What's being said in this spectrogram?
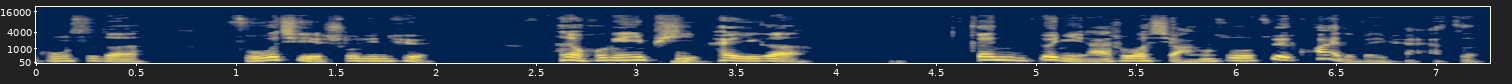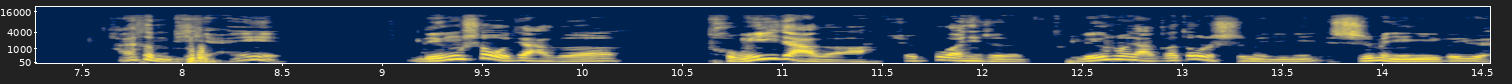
公司的服务器输进去，它就会给你匹配一个跟对你来说响应速度最快的 VPS，还很便宜，零售价格统一价格啊，就不管你是零售价格都是十美金十美金一个月。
